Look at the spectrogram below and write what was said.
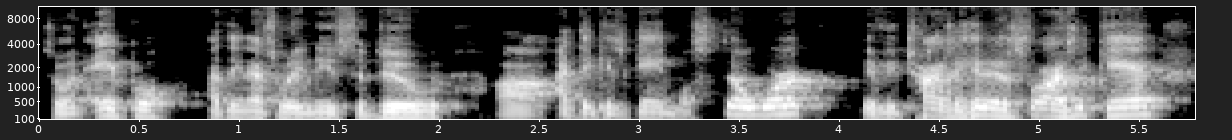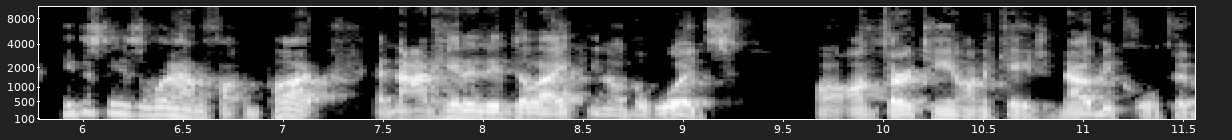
So in April, I think that's what he needs to do. Uh, I think his game will still work if he tries to hit it as far as he can. He just needs to learn how to fucking putt and not hit it into like you know the woods uh, on 13 on occasion. That would be cool too.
